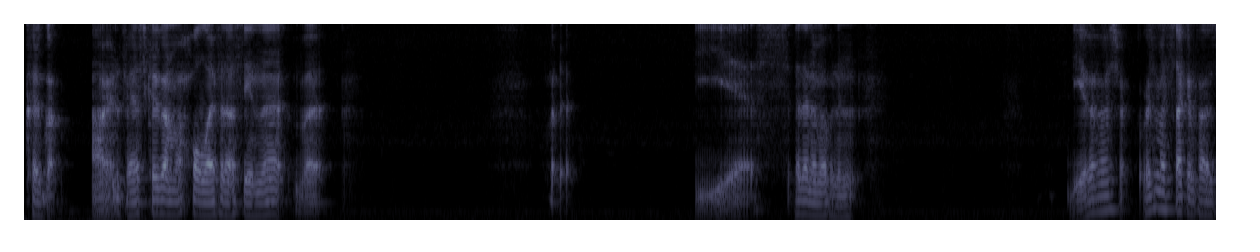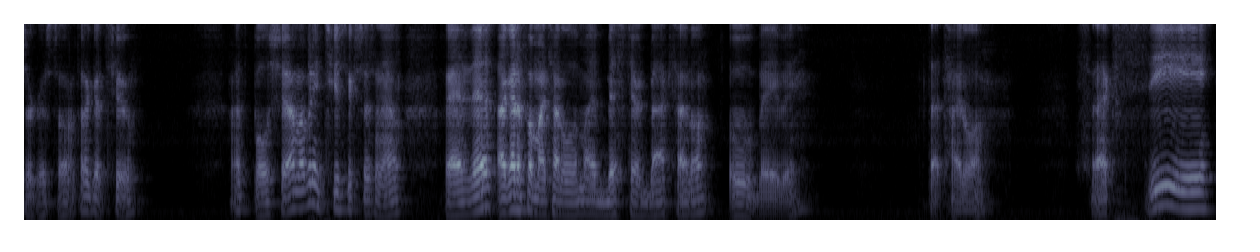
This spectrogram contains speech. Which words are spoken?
Could have got Iron Fist. Could have gone my whole life without seeing that, but what? Yes, and then I'm opening. Do you have a star? Where's my second five star crystal? I thought I got two. That's bullshit. I'm opening two six stars now. Okay, this I gotta put my title in my Abyss Stared Back title. Oh baby. That title. Sexy.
